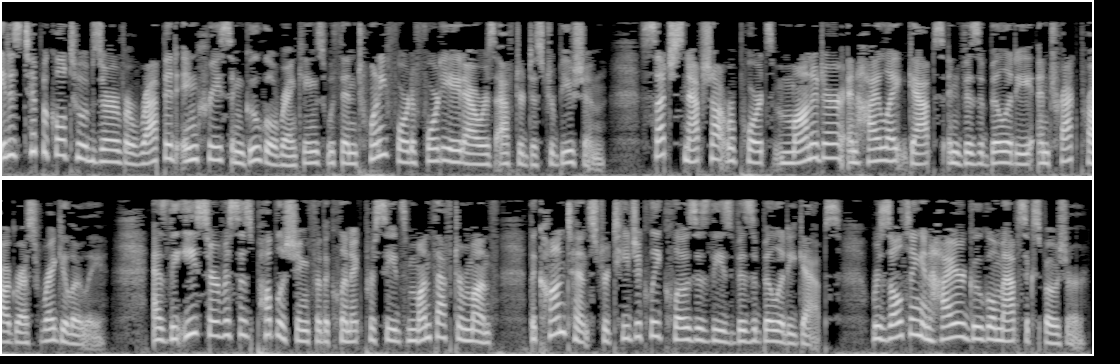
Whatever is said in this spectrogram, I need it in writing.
It is typical to observe a rapid increase in Google rankings within 24 to 48 hours after distribution. Such snapshot reports monitor and highlight gaps in visibility and track progress regularly. As the e services publishing for the clinic proceeds month after month, the content strategically closes these visibility gaps, resulting in higher Google Maps exposure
